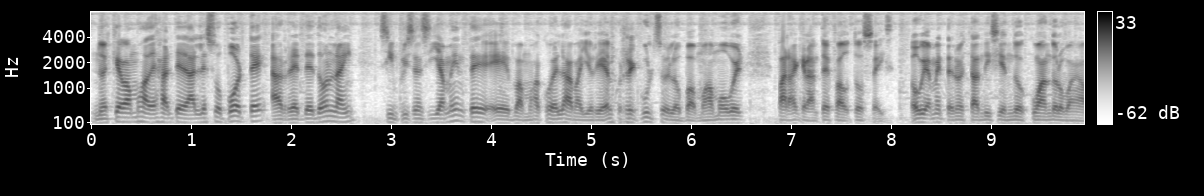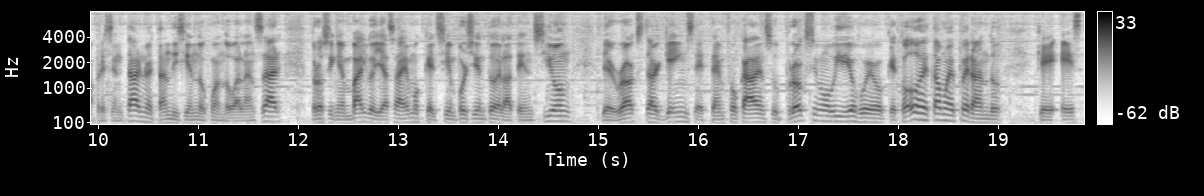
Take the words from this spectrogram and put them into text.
no es que vamos a dejar de darle soporte a Red Dead Online, simple y sencillamente eh, vamos a coger la mayoría de los recursos y los vamos a mover para Grand Theft Auto 6. Obviamente no están diciendo cuándo lo van a presentar, no están diciendo cuándo va a lanzar, pero sin embargo ya sabemos que el 100% de la atención de Rockstar Games está enfocada en su próximo videojuego que todos estamos esperando, que es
